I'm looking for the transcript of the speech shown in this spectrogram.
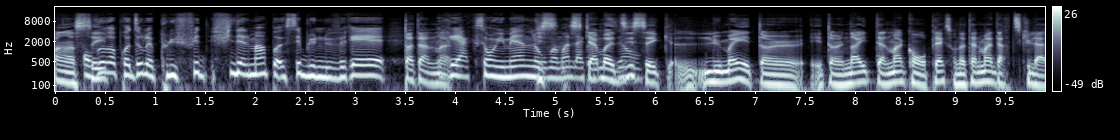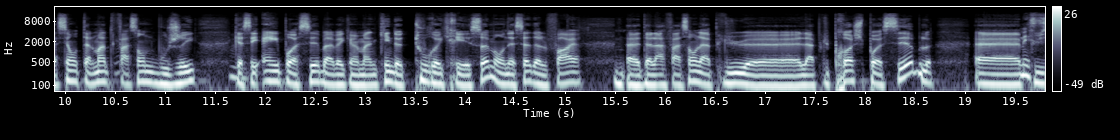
On veut reproduire le plus fid- fidèlement possible une vraie totalement. réaction humaine là, au moment de la ce qu'elle m'a dit, c'est que l'humain est un, est un être tellement complexe, on a tellement d'articulations, tellement de façons de bouger que Mm. c'est impossible avec un mannequin de tout recréer ça, mais on essaie de le faire Mm. euh, de la façon la plus, euh, la plus proche possible. Euh, Mais puis-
